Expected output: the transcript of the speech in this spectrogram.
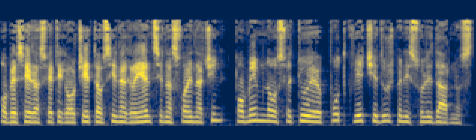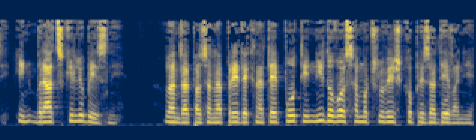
Po besedah svetega očeta vsi nagrajenci na svoj način pomembno osvetljujejo pot k večji družbeni solidarnosti in bratski ljubezni. Vendar pa za napredek na tej poti ni dovolj samo človeško prizadevanje.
